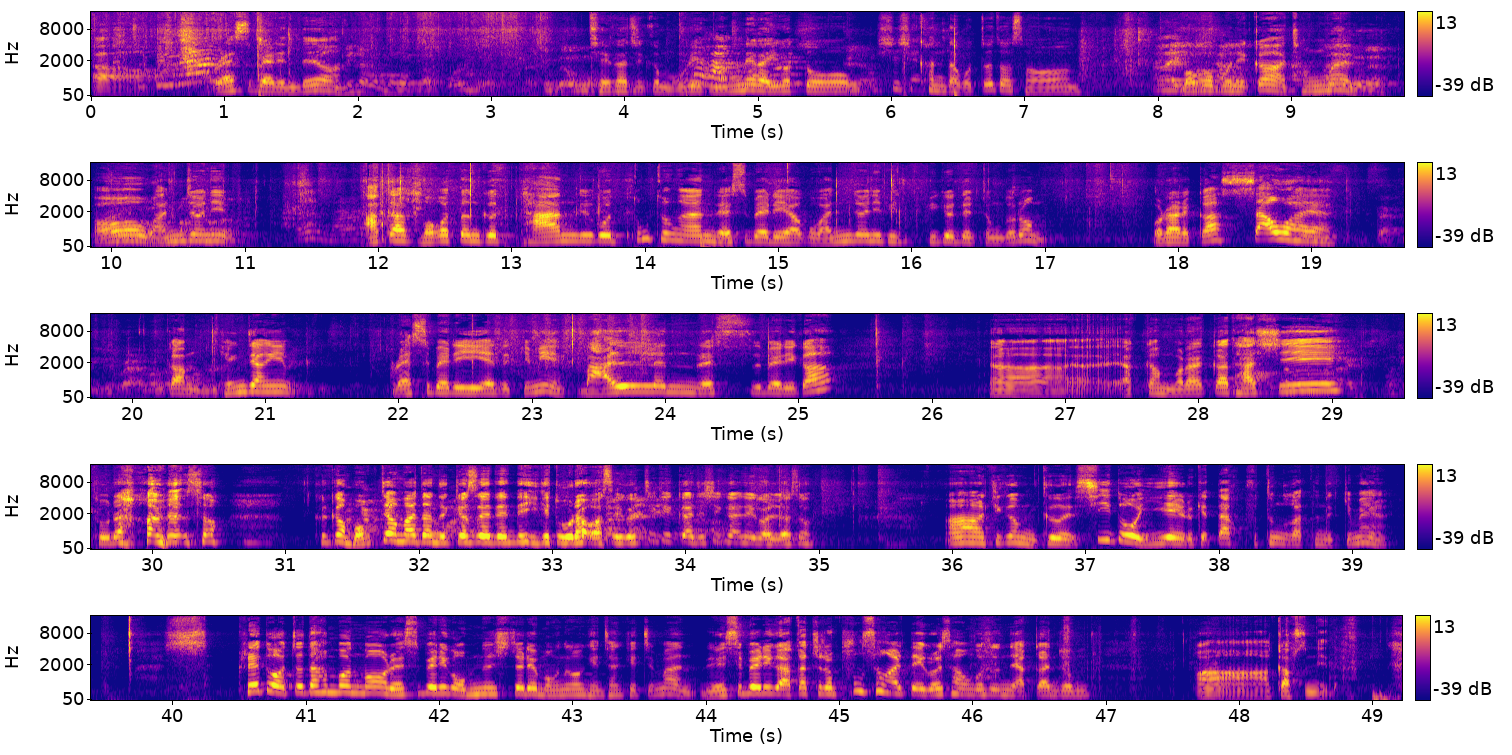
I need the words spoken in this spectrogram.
어, 라스베리인데요. 게장을 먹을까 뭘 먹을까? 좀 매운 거. 제가 지금 우리 막내가 이것도 시식한다고 뜯어서 먹어보니까 정말 어 완전히 아까 먹었던 그 단고 통통한 라스베리하고 완전히 비, 비교될 정도로 뭐랄까? amount. 그러니까 굉장히 라스베리의 느낌이 마른 라스베리가 아, 약간 뭐랄까? 다시 돌아가면서 그러니까 먹자마자 느꼈어야 되는데 이게 돌아와서 이걸 찍기까지 시간이 걸려서 아 지금 그 C도 E에 이렇게 딱 붙은 것 같은 느낌에 그래도 어쩌다 한번 뭐 레스베리가 없는 시절에 먹는 건 괜찮겠지만 레스베리가 아까처럼 풍성할 때 이걸 사온 것은 약간 좀 아, 아깝습니다.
